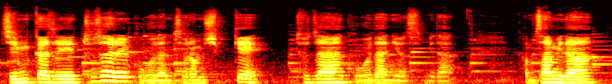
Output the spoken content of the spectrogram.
지금까지 투자를 구구단처럼 쉽게 투자 구구단이었습니다. 감사합니다.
